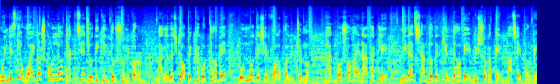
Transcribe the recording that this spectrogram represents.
উইন্ডিজকে হোয়াইট ওয়াশ করলেও থাকছে যদি কিন্তু সমীকরণ। বাংলাদেশকে অপেক্ষা করতে হবে অন্য দেশের ফলাফলের জন্য। ভাগ্য সহায় না থাকলে মিরাজ শান্তদের খেলতে হবে বিশ্বকাপের বাছাই পর্বে।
